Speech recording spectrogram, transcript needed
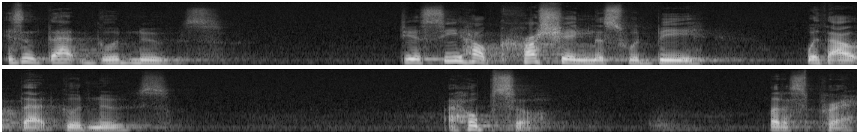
Isn't that good news? Do you see how crushing this would be without that good news? I hope so. Let us pray.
